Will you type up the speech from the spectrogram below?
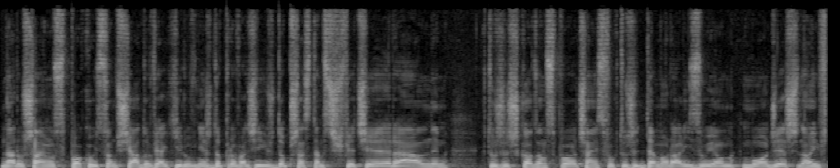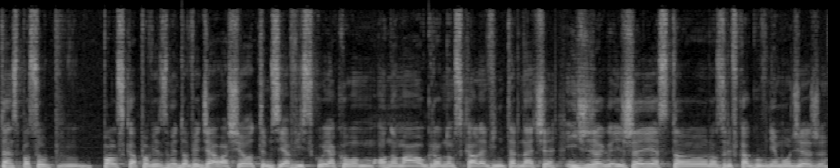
naruszają spokój sąsiadów, jak i również doprowadzili już do przestępstw w świecie realnym, którzy szkodzą społeczeństwu, którzy demoralizują młodzież. No i w ten sposób Polska, powiedzmy, dowiedziała się o tym zjawisku, jaką ono ma ogromną skalę w internecie i że, że jest to rozrywka głównie młodzieży.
